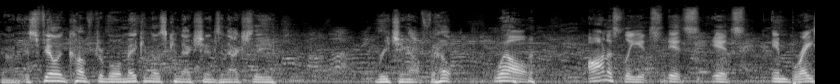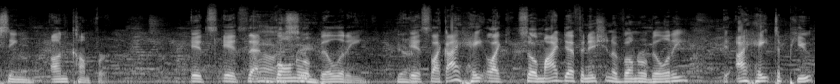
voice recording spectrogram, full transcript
Got it. It's feeling comfortable, making those connections, and actually reaching out for help. Well, honestly, it's it's it's embracing uncomfort. It's it's that Ah, vulnerability. Yeah. It's like I hate like so my definition of vulnerability, I hate to puke,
